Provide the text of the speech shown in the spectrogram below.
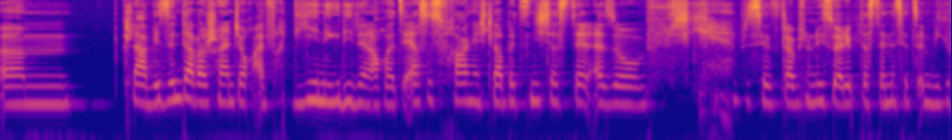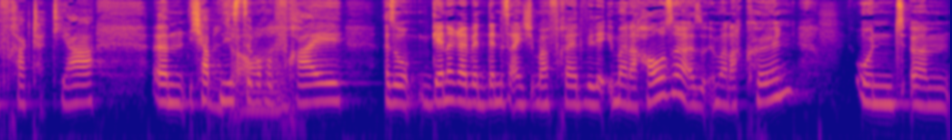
ähm, klar, wir sind da wahrscheinlich auch einfach diejenigen, die dann auch als erstes fragen. Ich glaube jetzt nicht, dass der, also ich habe das jetzt, glaube ich, noch nicht so erlebt, dass Dennis jetzt irgendwie gefragt hat, ja, ähm, ich habe nächste Woche nicht. frei. Also generell, wenn Dennis eigentlich immer frei hat, will er immer nach Hause, also immer nach Köln. Und ähm,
